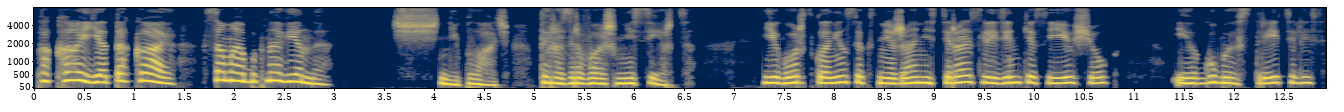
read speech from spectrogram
Какая я такая? Самая обыкновенная. Не плачь, ты разрываешь мне сердце. Егор склонился к Снежане, стирая слезинки с ее щек. Их губы встретились,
